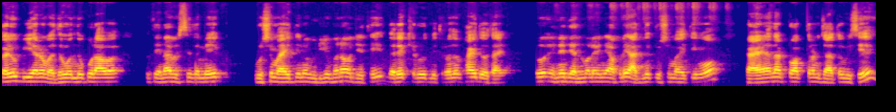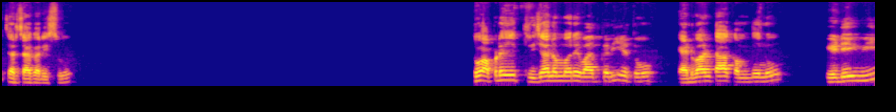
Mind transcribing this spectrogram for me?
કયું બિયારણ વધુ અનુકૂળ આવે, તો તેના વિશે તમે એક કૃષિ માહિતીનો વીડિયો બનાવો જેથી દરેક ખેડૂત મિત્રોને ફાયદો થાય. તો એને ધ્યાનમાં લઈને આપણે આજની કૃષિ માહિતીમાં રાયડાના ટોપ ત્રણ જાતો વિશે ચર્ચા કરીશું. તો આપણે ત્રીજા નંબરે વાત કરીએ તો એડવાન્ટા કંપનીનું એડીવી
